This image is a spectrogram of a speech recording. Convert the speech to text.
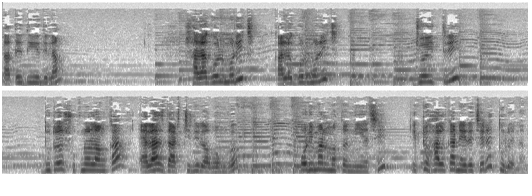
তাতে দিয়ে দিলাম সাদা গোলমরিচ, কালো গোলমরিচ জৈত্রী দুটো শুকনো লঙ্কা, এলাচ, দারচিনি, লবঙ্গ পরিমাণ মতো নিয়েছি। একটু হালকা নেড়ে চেড়ে তুলে নেব।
